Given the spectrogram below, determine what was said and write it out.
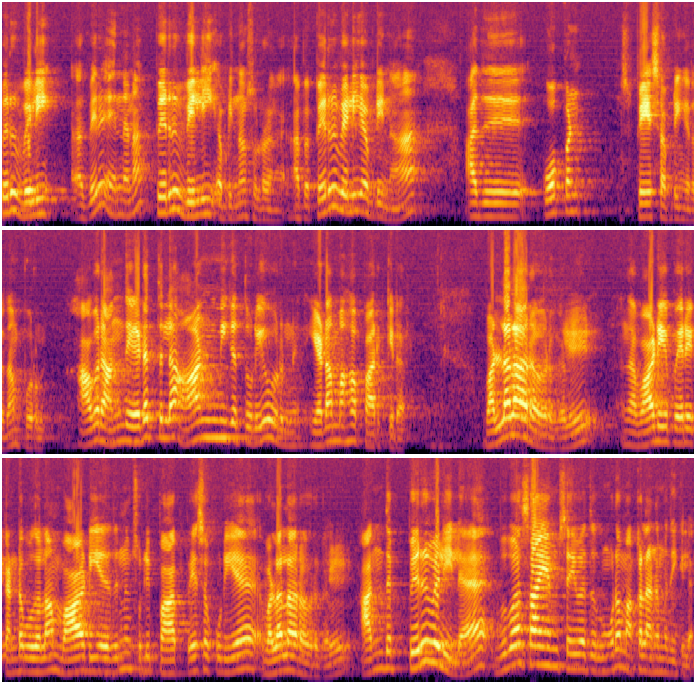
பெருவெளி அது பேர் என்னென்னா பெருவெளி அப்படின்னு தான் சொல்கிறாங்க அப்போ பெருவெளி அப்படின்னா அது ஓப்பன் ஸ்பேஸ் அப்படிங்கிறது தான் பொருள். அவர் அந்த இடத்துல ஆன்மீகத்துடைய ஒரு இடமாக பார்க்கிறார். வள்ளலார் அவர்கள் அந்த வாடிய பெயரை கண்டபோதெல்லாம் வாடியதுன்னு சொல்லி பா பேசக்கூடிய வள்ளலார் அவர்கள் அந்த பெருவெளியில் விவசாயம் செய்வதுக்கு கூட மக்கள் அனுமதிக்கலை.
